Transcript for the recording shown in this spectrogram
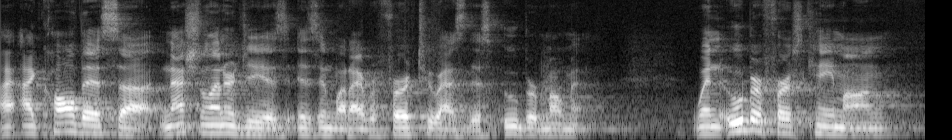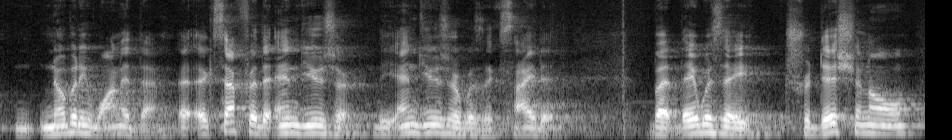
I, I call this, uh, national energy is, is in what I refer to as this Uber moment. When Uber first came on, nobody wanted them, except for the end user. The end user was excited. But there was a traditional,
